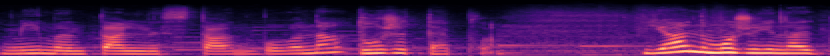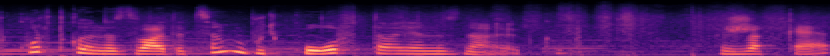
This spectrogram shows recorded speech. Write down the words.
мій ментальний стан, бо вона дуже тепла. Я не можу її навіть курткою назвати. Це, мабуть, кофта, я не знаю, як жакет.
